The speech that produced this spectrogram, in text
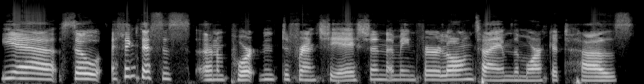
Yeah, so I think this is an important differentiation. I mean, for a long time, the market has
